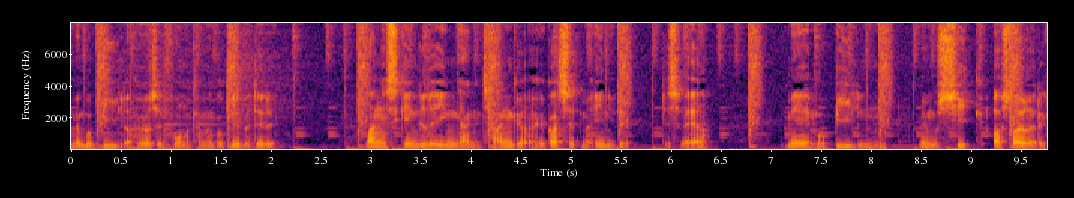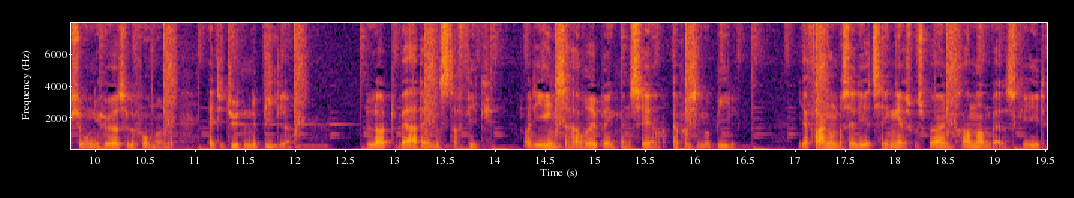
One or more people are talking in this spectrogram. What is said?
med mobil og høretelefoner kan man gå glip af dette. Mange skænkede ikke engang en tanke, og jeg kan godt sætte mig ind i det, desværre. Med mobilen, med musik og støjreduktion i høretelefonerne, er de dyttende biler blot hverdagens trafik, og de eneste havariblink, man ser, er på sin mobil. Jeg fangede mig selv i at tænke, at jeg skulle spørge en fremmed om, hvad der skete.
